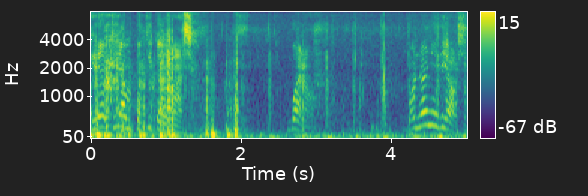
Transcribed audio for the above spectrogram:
Tira un poquito de más. Bueno, pues no hay ni Dios.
